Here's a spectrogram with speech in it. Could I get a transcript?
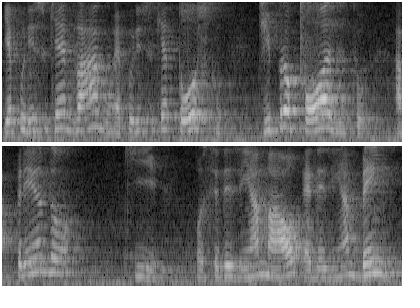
E é por isso que é vago, é por isso que é tosco. De propósito, aprendam que você desenhar mal é desenhar bem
